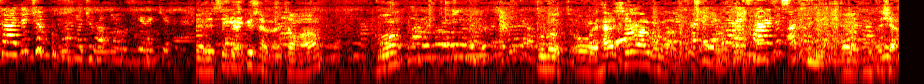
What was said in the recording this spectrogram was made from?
sadece çöp kutusuna çöp atmamız gerekir. Neresi gökyüzü mü? Tamam. Bu bulut. O her şey var burada. Evet muhteşem.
